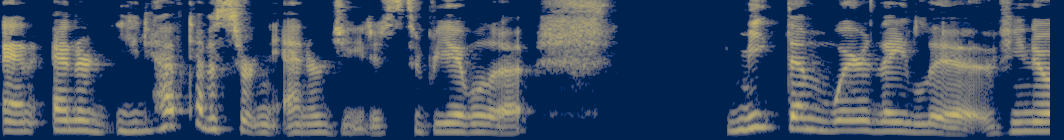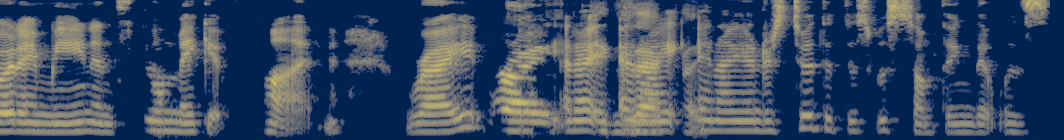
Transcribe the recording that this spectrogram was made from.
and, and you'd have to have a certain energy just to be able to meet them where they live you know what i mean and still make it fun right right and i exactly. and i and i understood that this was something that was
